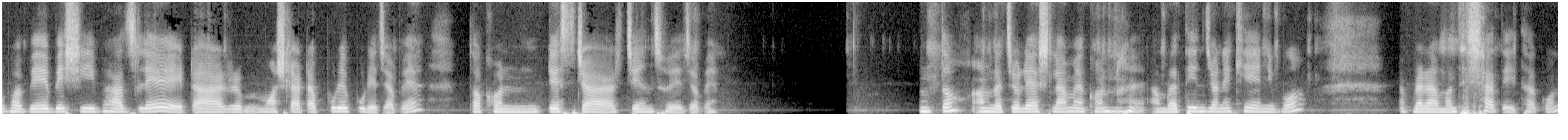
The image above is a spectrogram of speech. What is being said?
ওভাবে বেশি ভাজলে এটার মশলাটা পুড়ে পুড়ে যাবে, তখন টেস্টটা চেঞ্জ হয়ে যাবে। তো আমরা চলে আসলাম এখন, আমরা তিনজনে খেয়ে নিব। আপনারা আমাদের সাথেই থাকুন।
